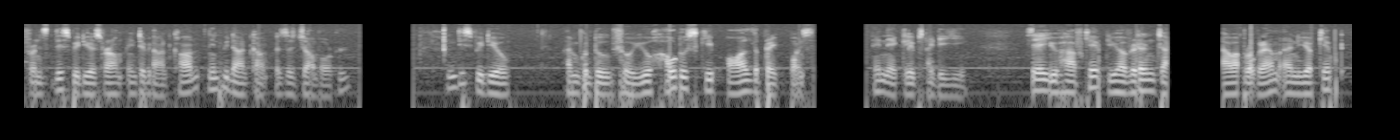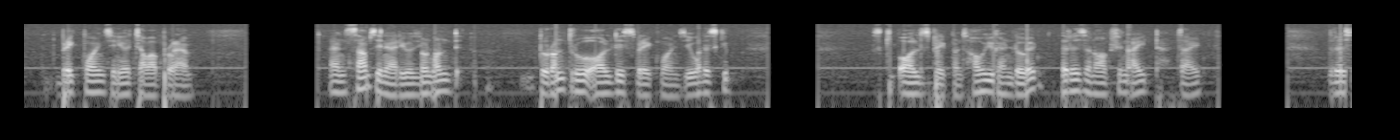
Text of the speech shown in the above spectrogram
friends, this video is from interview.com. Interview.com is a job portal. In this video, I'm going to show you how to skip all the breakpoints in Eclipse IDE. Say you have kept, you have written Java program and you have kept breakpoints in your Java program. And some scenarios you don't want to run through all these breakpoints. You want to skip skip all these breakpoints. How you can do it? There is an option right side. There is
